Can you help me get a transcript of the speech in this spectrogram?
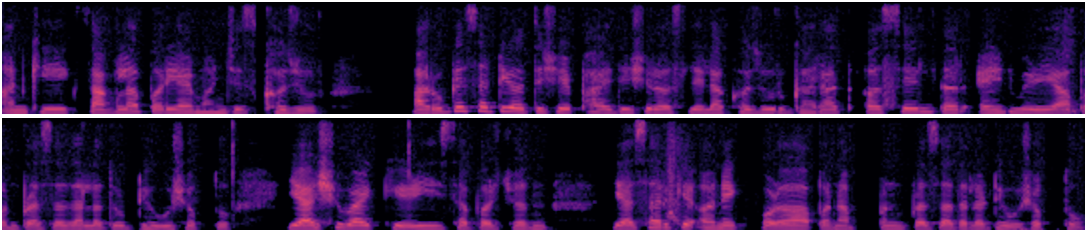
आणखी एक चांगला पर्याय म्हणजेच खजूर. आरोग्यासाठी अतिशय फायदेशीर असलेला खजूर घरात असेल तर ऐनवेळी आपण प्रसादाला तो ठेवू शकतो. याशिवाय केळी, सफरचंद यासारखे अनेक फळं आपण आपण प्रसादाला ठेवू शकतो.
